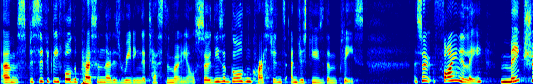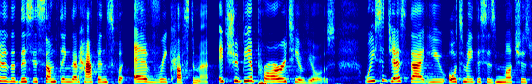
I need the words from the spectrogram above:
um, specifically for the person that is reading the testimonial. So these are golden questions and just use them, please. So, finally, make sure that this is something that happens for every customer. It should be a priority of yours. We suggest that you automate this as much as,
